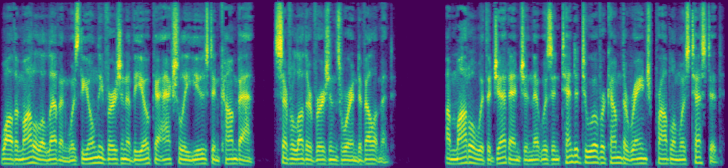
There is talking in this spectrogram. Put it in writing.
While the Model 11 was the only version of the Oka actually used in combat, several other versions were in development. A model with a jet engine that was intended to overcome the range problem was tested.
